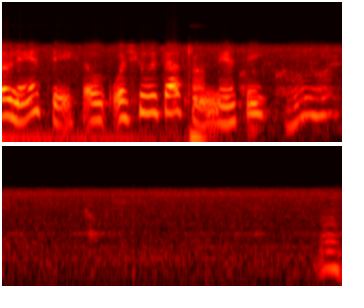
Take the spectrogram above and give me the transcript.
Go Nancy. So who was that from, Nancy? Mm-hmm. Mm-hmm.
